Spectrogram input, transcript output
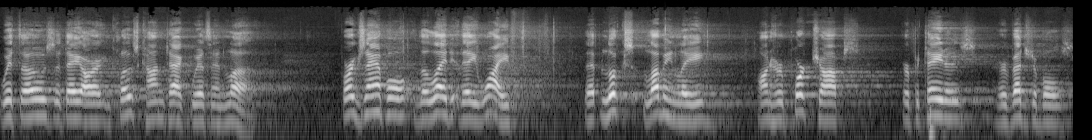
with those that they are in close contact with and love. For example, the, lady, the wife that looks lovingly on her pork chops, her potatoes, her vegetables,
